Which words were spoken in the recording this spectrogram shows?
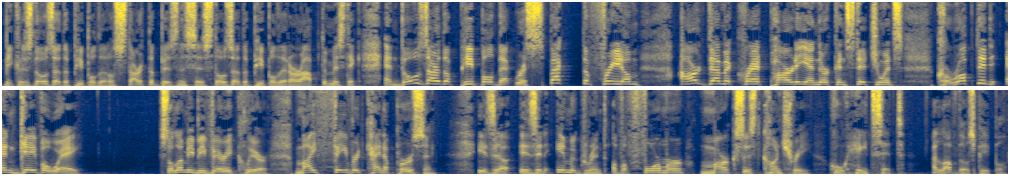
Because those are the people that'll start the businesses. Those are the people that are optimistic. And those are the people that respect the freedom our Democrat Party and their constituents corrupted and gave away. So let me be very clear. My favorite kind of person is a is an immigrant of a former Marxist country who hates it. I love those people.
